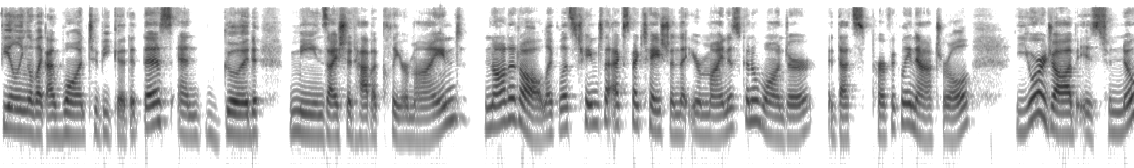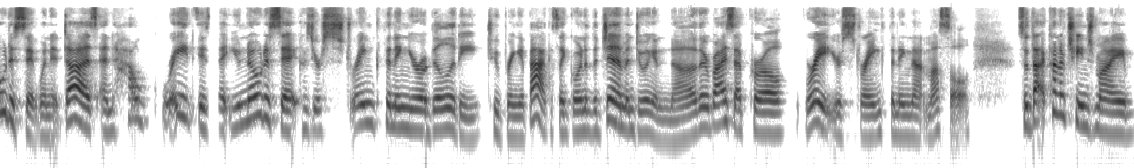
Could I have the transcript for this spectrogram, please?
feeling of like I want to be good at this and good means I should have a clear mind. Not at all. Like let's change the expectation that your mind is going to wander. That's perfectly natural. Your job is to notice it when it does and how great is that you notice it because you're strengthening your ability to bring it back. It's like going to the gym and doing another bicep curl. Great, you're strengthening that muscle. So that kind of changed my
